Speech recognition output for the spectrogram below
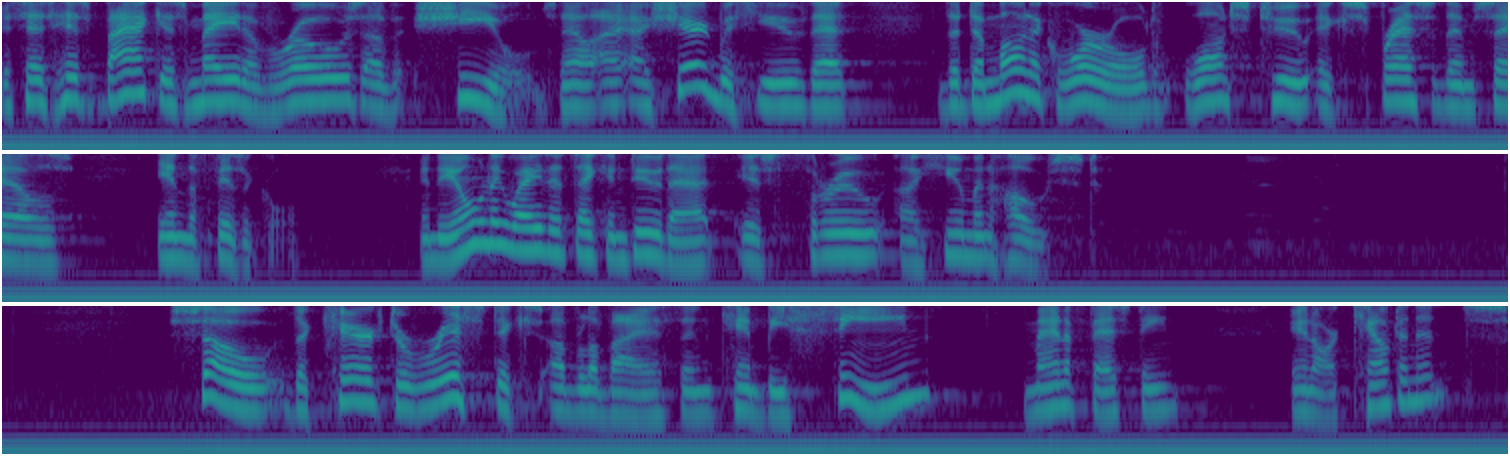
It says, His back is made of rows of shields. Now, I, I shared with you that the demonic world wants to express themselves in the physical. And the only way that they can do that is through a human host. So the characteristics of Leviathan can be seen manifesting in our countenance,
